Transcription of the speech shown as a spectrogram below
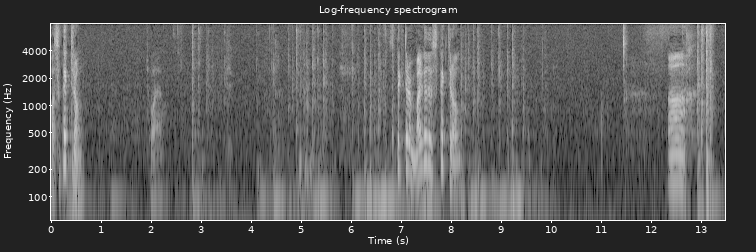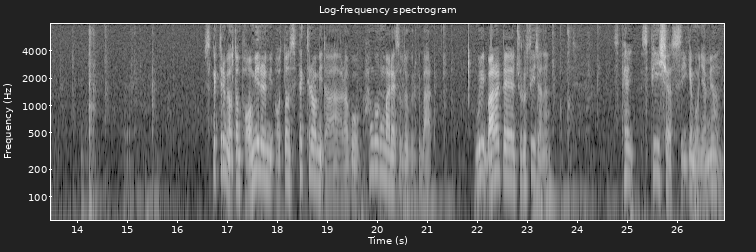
어, 스펙트럼. 좋아요. 스펙트럼, 말 그대로 스펙트럼. 아, 스펙트럼이 어떤 범위를, 어떤 스펙트럼이다라고 한국말에서도 그렇게 말, 우리 말할 때 주로 쓰이잖아. 스페, 스피셔스, 이게 뭐냐면,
